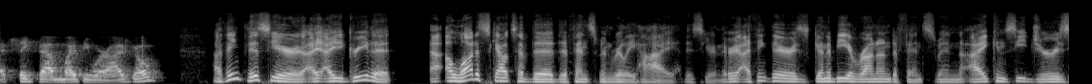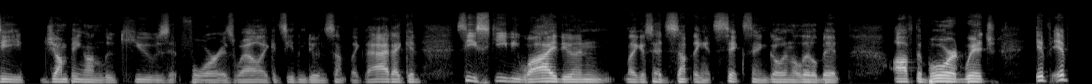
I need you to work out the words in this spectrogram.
I think that might be where I'd go. I think this year, I, I agree that a lot of scouts have the defenseman really high this year. And there, I think there is going to be a run on defenseman. I can see Jersey jumping on Luke Hughes at four as well. I could see them doing something like that. I could see Stevie Y doing, like I said, something at six and going a little bit off the board, which if, if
